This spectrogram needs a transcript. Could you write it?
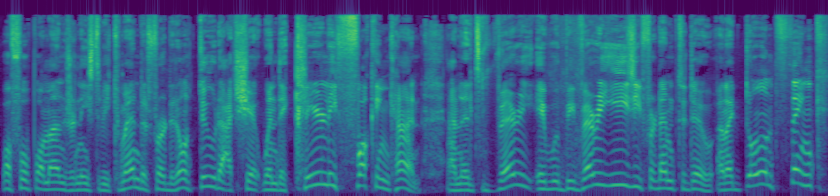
what Football Manager needs to be commended for. They don't do that shit when they clearly fucking can. And it's very, it would be very easy for them to do. And I don't think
